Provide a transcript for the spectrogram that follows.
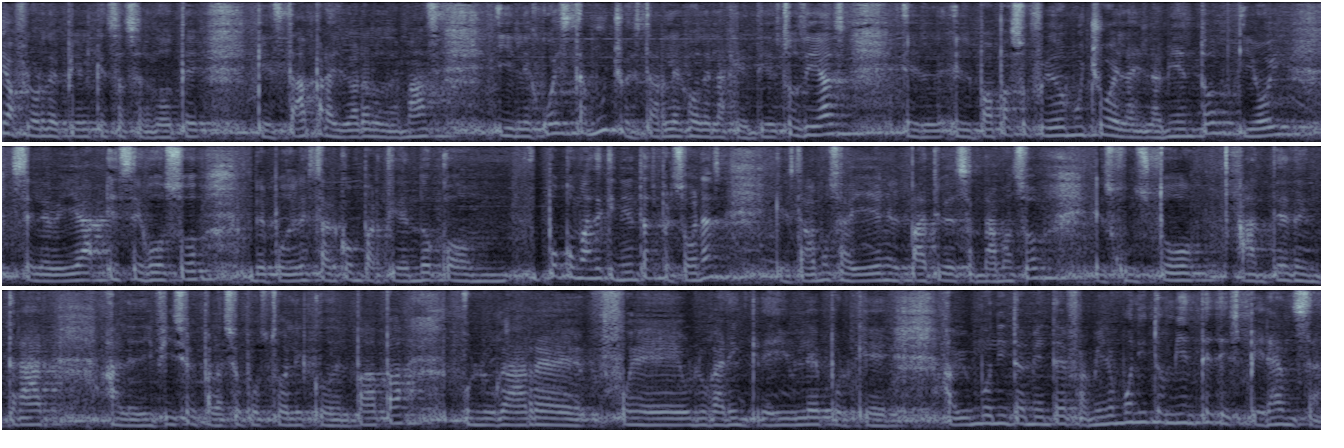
muy a flor de piel que es sacerdote, que está para ayudar a los demás y le cuesta mucho estar lejos de la gente. Y estos días el, el Papa ha sufrido mucho el aislamiento y hoy se le veía ese gozo de poder estar compartiendo con un poco más de 500 personas que estábamos ahí en el patio de San Damaso. Es justo antes de entrar al edificio del Palacio Apostólico del Papa. Un lugar, eh, fue un lugar increíble porque había un bonito ambiente de familia, un bonito ambiente de esperanza,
